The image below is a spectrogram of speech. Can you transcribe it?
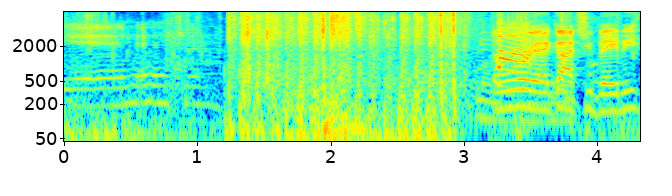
Yeah. Don't worry, I got you, baby.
